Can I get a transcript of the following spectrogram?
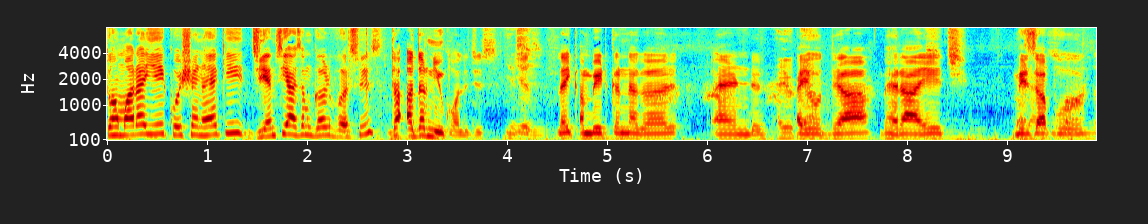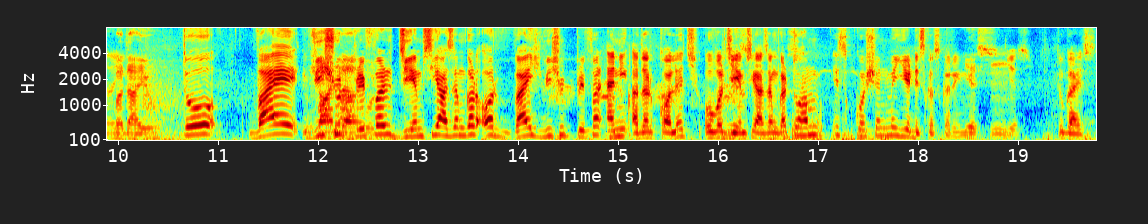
तो हमारा ये क्वेश्चन है कि GMC Azamgarh versus the other new colleges like Ambedkar Nagar and Ayodhya. Bahraich Mirzapur Badaun तो we should Shahjahanpur. Prefer GMC Azamgarh और why we should prefer any other college over GMC Azamgarh? तो हम इस क्वेश्चन में ये डिस्कस करेंगे। यस यस तो गाइस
